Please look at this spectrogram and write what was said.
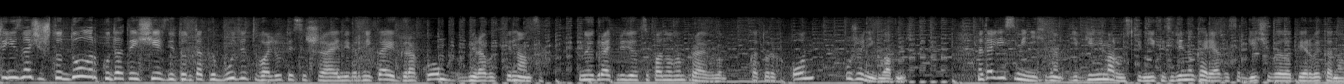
Это не значит, что доллар куда-то исчезнет, он так и будет валютой США и наверняка игроком в мировых финансах. Но играть придется по новым правилам, в которых он уже не главный. Наталья Семенихина, Евгений Марустин, Екатерина Коряга, Сергей Чевело, Первый канал.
